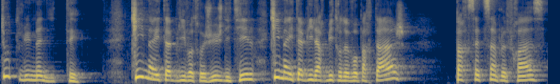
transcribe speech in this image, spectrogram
toute l'humanité. Qui m'a établi votre juge, dit-il? Qui m'a établi l'arbitre de vos partages? Par cette simple phrase,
